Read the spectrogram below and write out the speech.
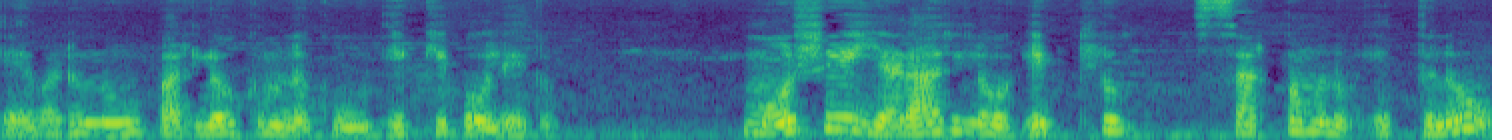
ఎవడునూ పరలోకమునకు ఎక్కిపోలేదు. మోషే ఎడారిలో ఎట్లు సర్పమును ఎత్తునో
